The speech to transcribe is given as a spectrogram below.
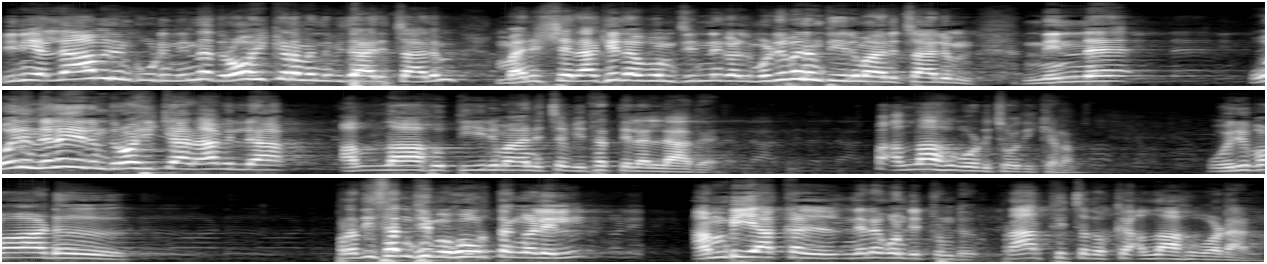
ഇനി എല്ലാവരും കൂടി നിന്നെ ദ്രോഹിക്കണമെന്ന് വിചാരിച്ചാലും മനുഷ്യരഖിലവും ജിന്നുകൾ മുഴുവനും തീരുമാനിച്ചാലും നിന്നെ ഒരു നിലയിലും ദ്രോഹിക്കാനാവില്ല. അള്ളാഹു തീരുമാനിച്ച വിധത്തിലല്ലാതെ. അള്ളാഹുവോട് ചോദിക്കണം. ഒരുപാട് പ്രതിസന്ധി മുഹൂർത്തങ്ങളിൽ അമ്പിയാക്കൾ നിലകൊണ്ടിട്ടുണ്ട്. പ്രാർത്ഥിച്ചതൊക്കെ അള്ളാഹുവോടാണ്.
